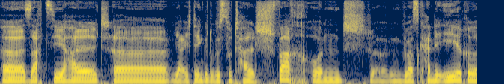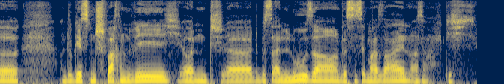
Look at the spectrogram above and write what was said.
äh, sagt sie halt, äh, ja, ich denke, du bist total schwach und äh, du hast keine Ehre und du gehst einen schwachen Weg und äh, du bist ein Loser und wirst es immer sein. Also wirklich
